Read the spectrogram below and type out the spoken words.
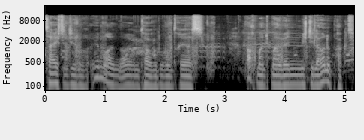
Zeichnet ihr noch immer in eurem Tagebuch, Andreas? Ach, manchmal, wenn mich die Laune packt.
